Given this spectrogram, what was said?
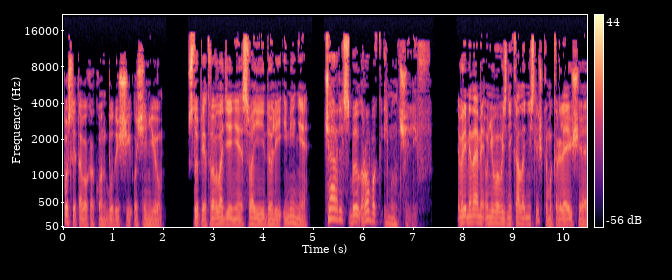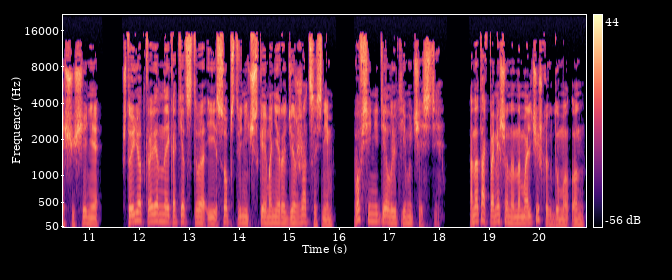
после того, как он будущей осенью вступит во владение своей долей имения, Чарльз был робок и молчалив. Временами у него возникало не слишком окрыляющее ощущение, что ее откровенное кокетство и собственническая манера держаться с ним вовсе не делают ему чести. Она так помешана на мальчишках, думал он,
